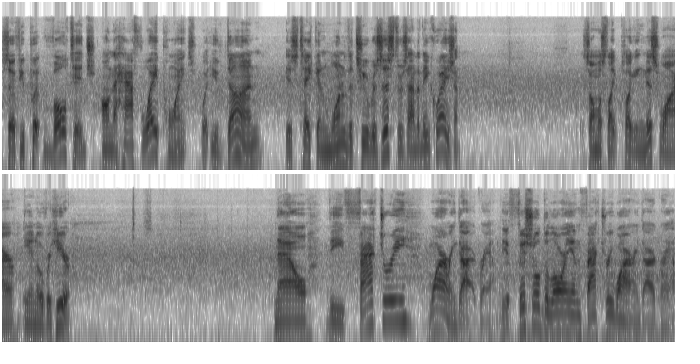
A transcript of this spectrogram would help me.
So if you put voltage on the halfway point, what you've done is taken one of the two resistors out of the equation. It's almost like plugging this wire in over here. Now, the factory wiring diagram, the official DeLorean factory wiring diagram,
